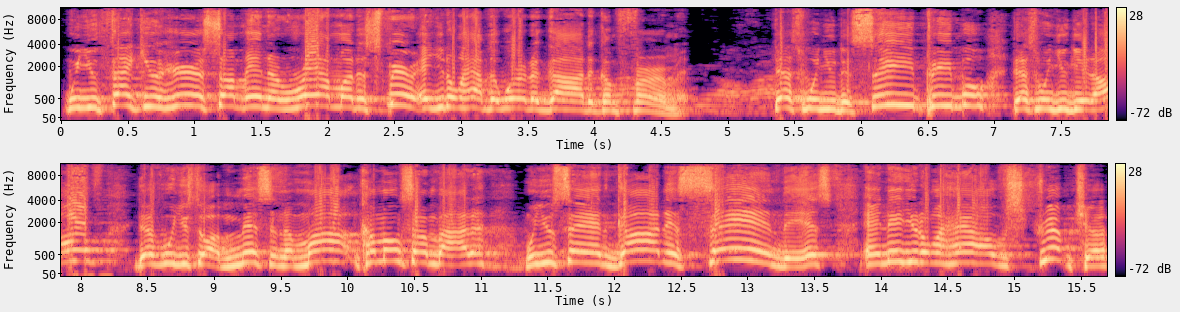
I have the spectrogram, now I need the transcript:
when you think you're hearing something in the realm of the spirit and you don't have the word of God to confirm it. That's when you deceive people. That's when you get off. That's when you start missing the mark. Come on, somebody. When you saying God is saying this, and then you don't have scripture,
